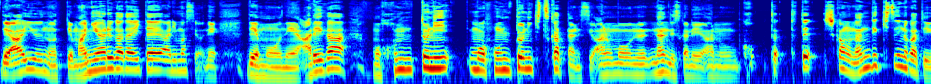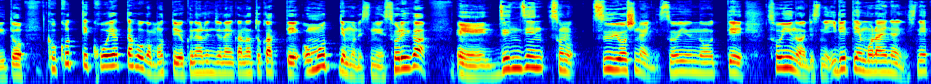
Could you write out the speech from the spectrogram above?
で、ああいうのってマニュアルが大体ありますよね。で、もうね、あれが、もう本当に、もう本当にきつかったんですよ。あの、もう、なんですかね、あの、こ、た、たて、しかもなんできついのかというと、ここってこうやった方がもっと良くなるんじゃないかなとかって思ってもですね、それが、えー、全然、その、通用しないんです。そういうのって、そういうのはですね、入れてもらえないんですね。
